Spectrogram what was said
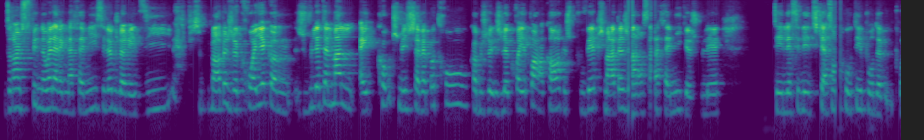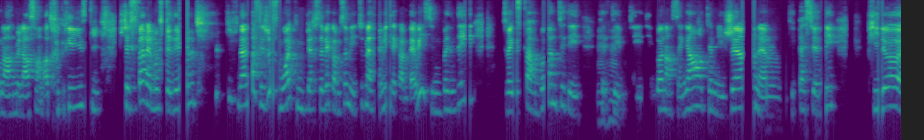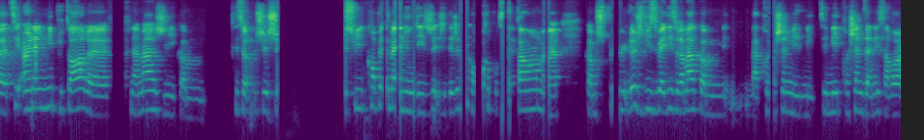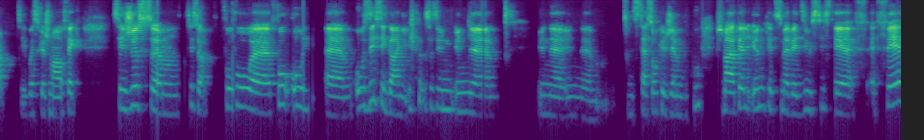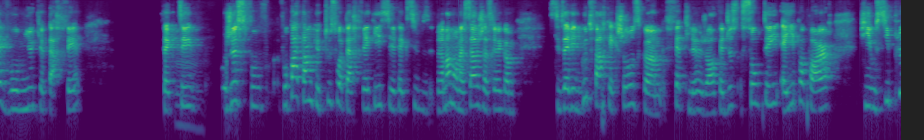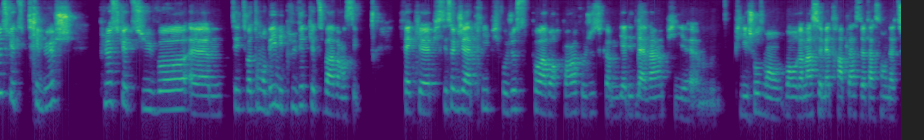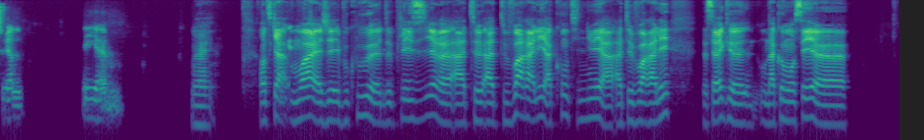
durant un souper de Noël avec ma famille, c'est là que je leur ai dit. Je me rappelle, je le croyais comme, je voulais tellement être coach, mais je savais pas trop, comme je le, je le croyais pas encore que je pouvais. Puis je me rappelle, j'ai annoncé à ma famille que je voulais laisser l'éducation de côté pour, de, pour me lancer en entreprise. Puis j'étais super émotionnelle. Puis finalement, c'est juste moi qui me percevais comme ça, mais toute ma famille était comme, ben oui, c'est une bonne idée. Tu vas être super bonne, tu sais, t'es, t'es, t'es, t'es- t'es bonne enseignante, t'aimes les jeunes, euh, t'es passionnée. Puis là, euh, tu sais, un an et demi plus tard, euh, finalement, j'ai comme, c'est ça, je, suis complètement alignée. J'ai déjà des contrats pour septembre. euh, comme je peux, là, je visualise vraiment comme ma prochaine, mes, prochaines années, savoir où est-ce que je m'en vais. Fait c'est juste, euh, c'est ça. Faut, faut, euh, faut oser. Oser, c'est gagner. ça, c'est une, une, une, citation que j'aime beaucoup. Puis je me rappelle une que tu m'avais dit aussi, c'était « Fait vaut mieux que parfait ». Fait que, tu sais, Mm. Faut juste, faut, faut pas attendre que tout soit parfait. ok? C'est fait que si vous- vraiment mon message, ça serait comme si vous avez le goût de faire quelque chose comme faites-le, genre faites juste sauter, ayez pas peur. Puis aussi, plus que tu trébuches, plus que tu vas, euh, tu vas tomber, mais plus vite que tu vas avancer. Fait que puis c'est ça que j'ai appris, puis il faut juste pas avoir peur, il faut juste comme y aller de l'avant, puis, euh, puis les choses vont, vont vraiment se mettre en place de façon naturelle. Et euh, ouais. En tout cas, moi, j'ai beaucoup de plaisir à te, à te voir aller, à continuer à, à te voir aller. C'est vrai que on a commencé euh,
